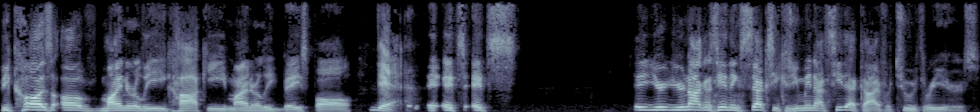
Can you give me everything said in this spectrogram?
because of minor league hockey, minor league baseball. yeah. It- It's it's you're you're not going to see anything sexy because you may not see that guy for two or three years.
